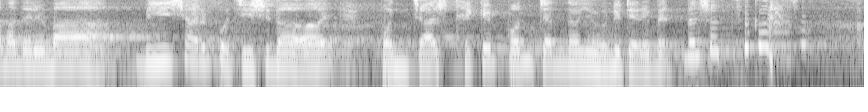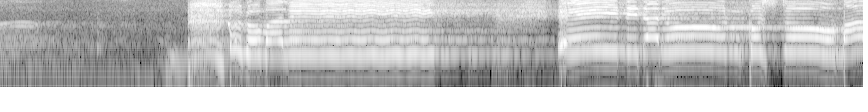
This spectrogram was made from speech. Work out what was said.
আমাদের মা বিশ আর পঁচিশ নয়, পঞ্চাশ থেকে পঞ্চান্ন ইউনিটের বেদনা সহ্য করেছে। মালিক, এই নিদারুণ কষ্ট মা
